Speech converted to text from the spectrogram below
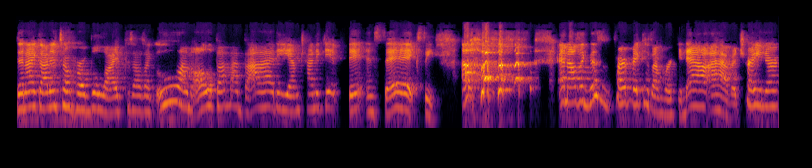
Then I got into Herbalife because I was like, "Ooh, I'm all about my body. I'm trying to get fit and sexy." and I was like, this is perfect because I'm working out. I have a trainer.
